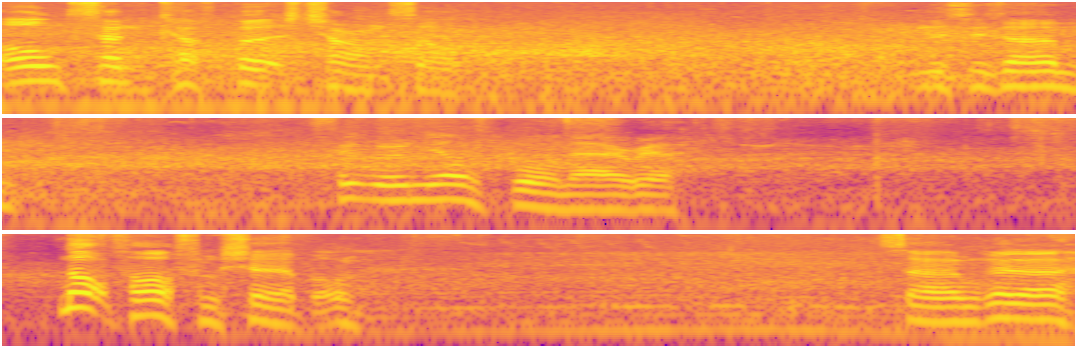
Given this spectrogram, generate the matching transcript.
Old St Cuthbert's Chancel. And this is, um, I think we're in the Oborne area. Not far from Sherborne. So I'm gonna,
